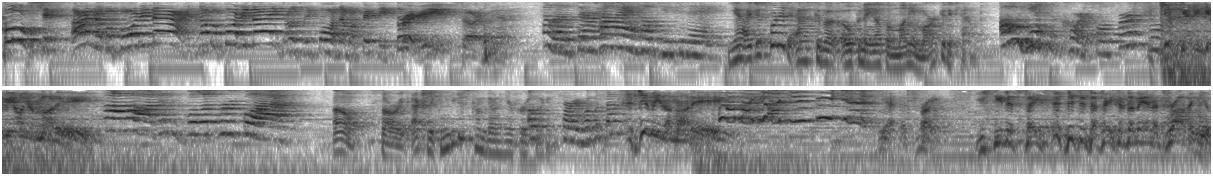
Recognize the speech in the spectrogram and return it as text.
bullshit! I'm number 49! Number 49 comes before number 53! Sorry, man. Hello, sir. How may I help you today? Yeah, I just wanted to ask about opening up a money market account. Oh, yes, of course. Well, first we'll. Just kidding, give me all your money! Haha, this is bulletproof glass. Oh, sorry. Actually, can you just come down here for a Oh, second? sorry, what was that? Give me the money! Oh my god, you take it! Yeah, that's right. You see this face? This is the face of the man that's robbing you.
